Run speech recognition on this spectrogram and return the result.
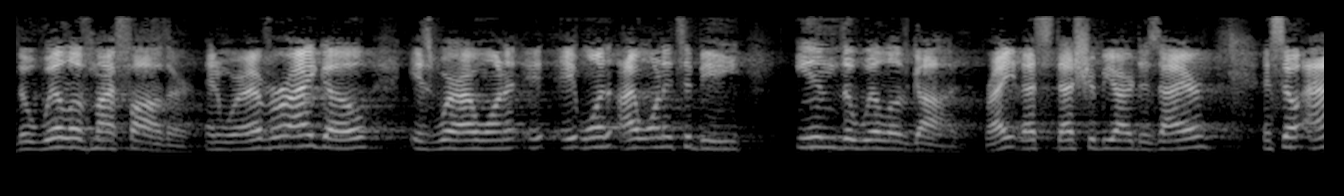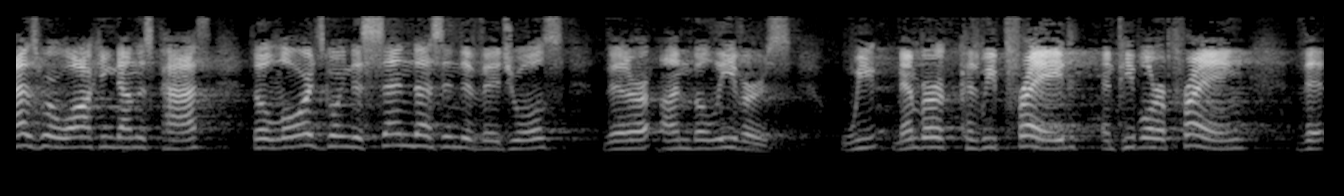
the will of my Father, and wherever I go is where I want it. it, it want, I want it to be in the will of God. Right? That's that should be our desire. And so as we're walking down this path, the Lord's going to send us individuals that are unbelievers. We remember because we prayed and people are praying that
